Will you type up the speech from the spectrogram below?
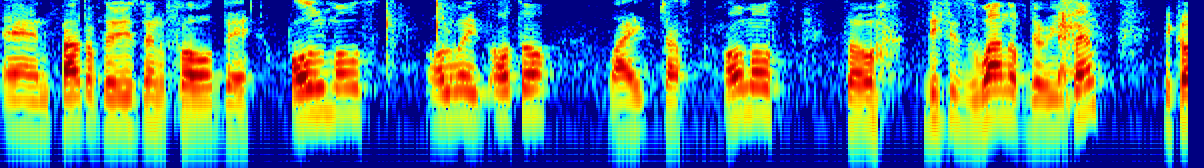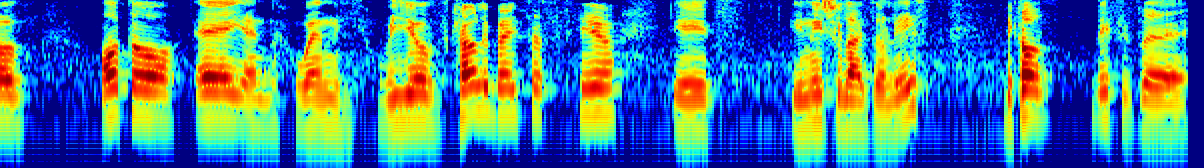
and part of the reason for the almost always auto, why just almost. So this is one of the reasons because auto A and when we use curly braces here, it's initializer list because this is a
